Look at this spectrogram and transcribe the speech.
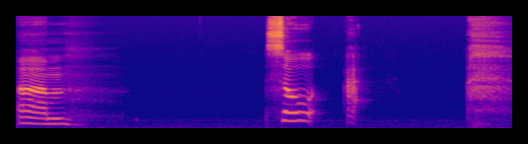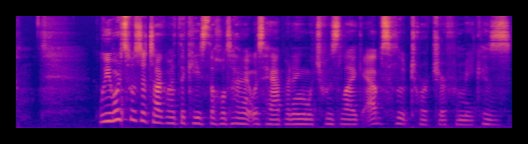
Um, so we weren't supposed to talk about the case the whole time it was happening, which was like absolute torture for me because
